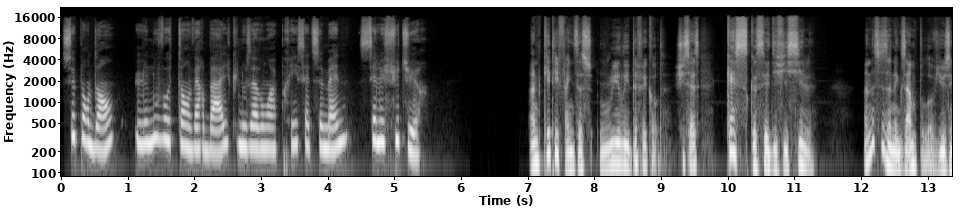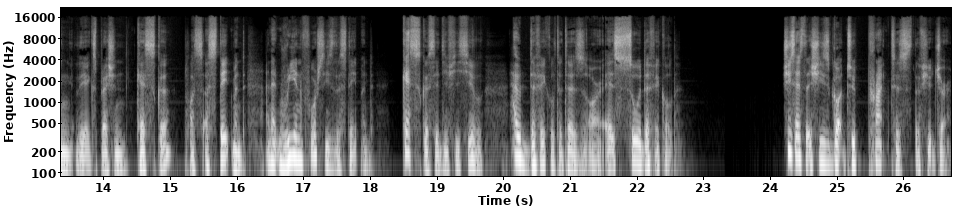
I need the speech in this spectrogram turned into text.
Cependant, le nouveau temps verbal que nous avons appris cette semaine, c'est le futur. And Kitty finds this really difficult. She says, Qu'est-ce que c'est difficile? And this is an example of using the expression qu'est-ce que plus a statement, and it reinforces the statement. Qu'est-ce que c'est difficile? How difficult it is, or it's so difficult. She says that she's got to practice the future.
